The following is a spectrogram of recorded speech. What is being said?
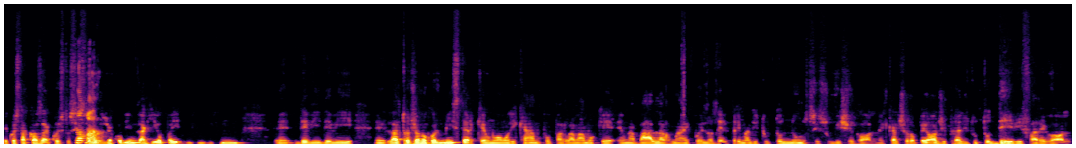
E questa cosa, questo sistema no, ma... di gioco di Inzaghi, io poi... Mh, eh, devi, devi eh, l'altro giorno col mister che è un uomo di campo parlavamo che è una balla ormai quello del prima di tutto non si subisce gol. Nel calcio europeo oggi prima di tutto devi fare gol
